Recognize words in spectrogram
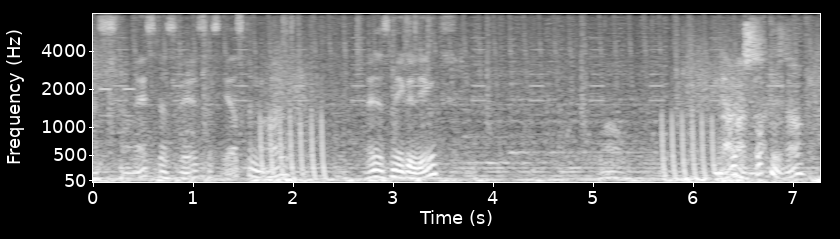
Das heißt, das wäre jetzt das erste Mal, wenn es mir gelingt. Wow. Ja, mal gucken, ne?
